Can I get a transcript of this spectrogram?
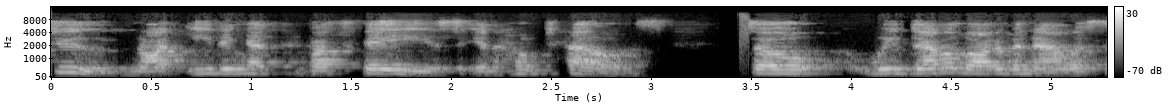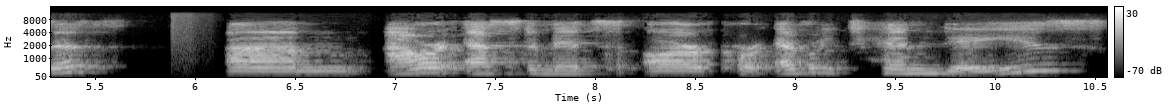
food, not eating at buffets in hotels. So we've done a lot of analysis. Um, our estimates are for every 10 days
